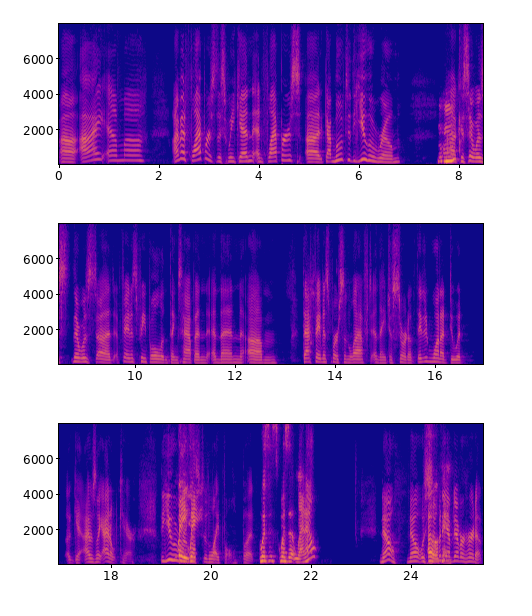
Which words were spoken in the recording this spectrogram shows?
uh, I am. Uh, I'm at Flappers this weekend, and Flappers uh, got moved to the YooHoo room because there was there was uh, famous people and things happened, and then um, that famous person left, and they just sort of they didn't want to do it again. I was like, I don't care. The YooHoo Wait, room wait. is delightful, but was this was it Leno? no, no, it was Oh, somebody okay. I've never heard of.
